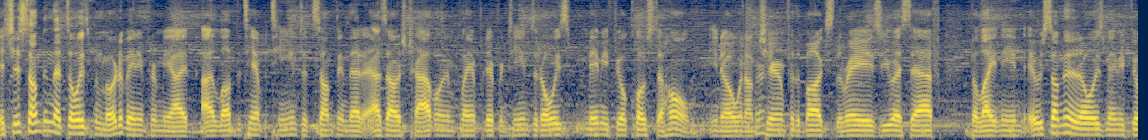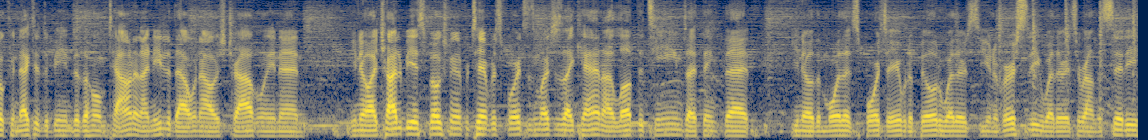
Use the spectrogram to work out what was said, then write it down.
it's just something that's always been motivating for me. I, I love the Tampa teams. It's something that as I was traveling and playing for different teams, it always made me feel close to home. You know, when I'm sure. cheering for the Bucs, the Rays, USF, the Lightning, it was something that always made me feel connected to being to the hometown, and I needed that when I was traveling. And you know, I try to be a spokesman for Tampa Sports as much as I can. I love the teams. I think that, you know, the more that sports are able to build, whether it's the university, whether it's around the city,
